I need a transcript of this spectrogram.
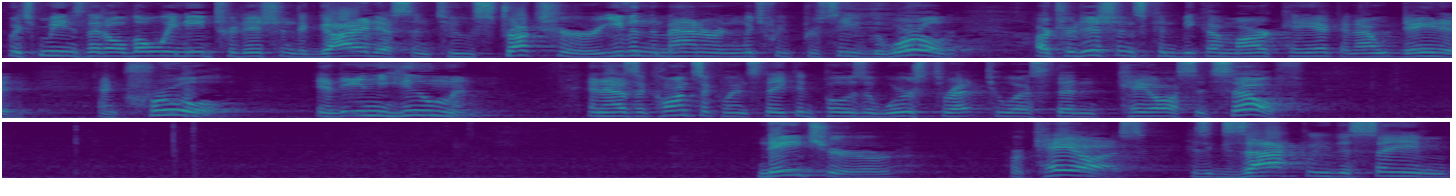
which means that although we need tradition to guide us and to structure even the manner in which we perceive the world, our traditions can become archaic and outdated and cruel and inhuman and as a consequence, they can pose a worse threat to us than chaos itself. Nature, or chaos, is exactly the same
